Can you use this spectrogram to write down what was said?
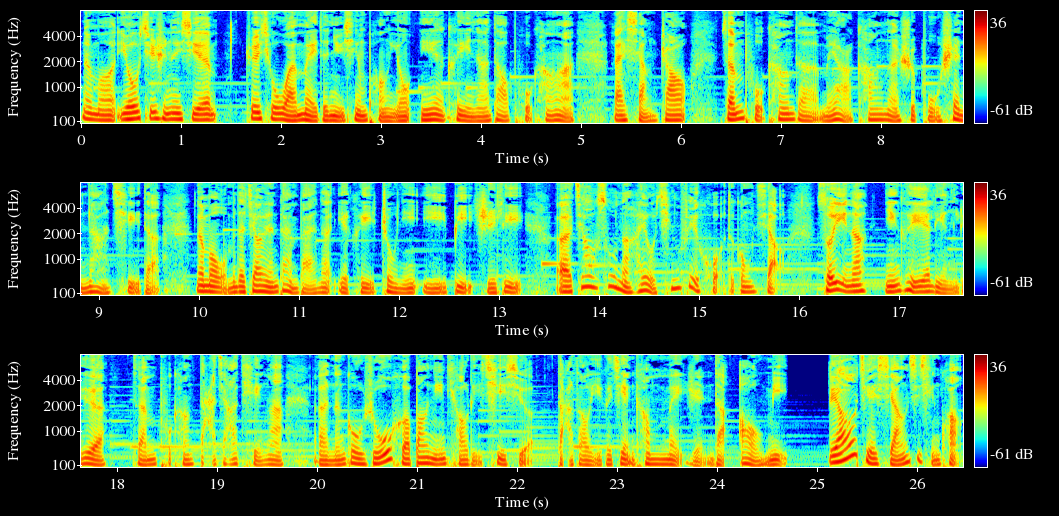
那么，尤其是那些。追求完美的女性朋友，您也可以呢到普康啊来享招。咱们普康的美尔康呢是补肾纳气的，那么我们的胶原蛋白呢也可以助您一臂之力。呃，酵素呢还有清肺火的功效，所以呢您可以领略咱们普康大家庭啊呃能够如何帮您调理气血，打造一个健康美人的奥秘。了解详细情况，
